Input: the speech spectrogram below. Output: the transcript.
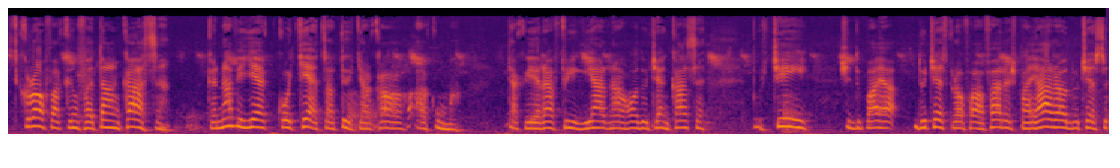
scrofa când făta în casă, că n-avea cocheață atâtea ca acum. Dacă era frig iarna, o aducea în casă, purcei și după aia ducea scrofa afară și pe iară o ducea să...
